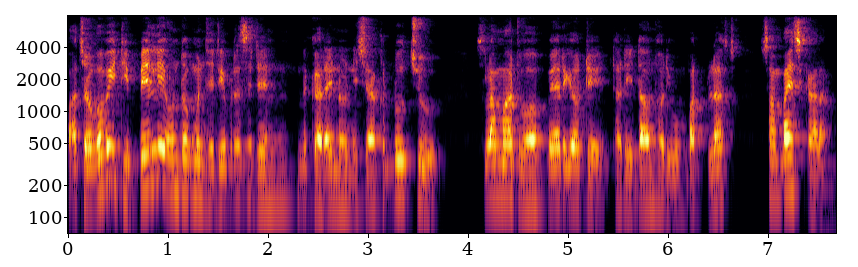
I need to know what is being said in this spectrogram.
Pak Jokowi dipilih untuk menjadi Presiden negara Indonesia ke-7 selama dua periode dari tahun 2014 sampai sekarang.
